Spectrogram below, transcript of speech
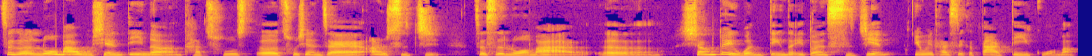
这个罗马五贤帝呢，他出呃出现在二世纪，这是罗马呃相对稳定的一段时间，因为它是一个大帝国嘛，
